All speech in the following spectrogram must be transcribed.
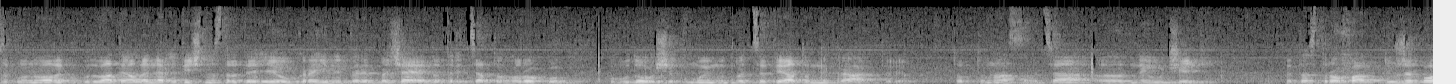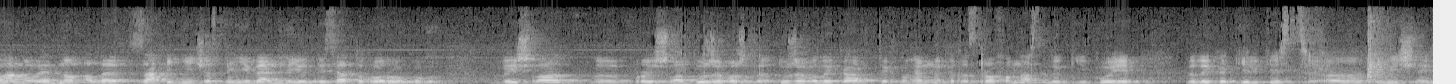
запланували побудувати, але енергетична стратегія України передбачає до 30-го року побудову ще, по-моєму, 20 атомних реакторів. Тобто нас ця е, не учить катастрофа. Дуже погано видно, але в західній частині Венгрії от 10-го року вийшла, е, пройшла дуже важлива, дуже велика техногенна катастрофа, внаслідок якої велика кількість е, хімічних,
